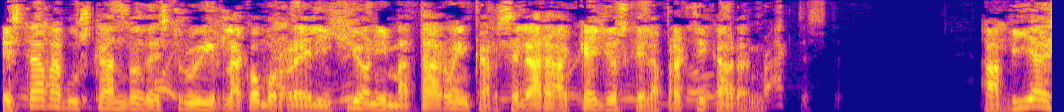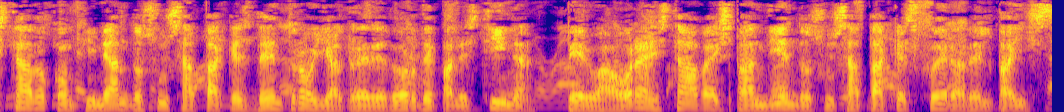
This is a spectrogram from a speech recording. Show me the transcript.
Estaba buscando destruirla como religión y matar o encarcelar a aquellos que la practicaran. Había estado confinando sus ataques dentro y alrededor de Palestina, pero ahora estaba expandiendo sus ataques fuera del país.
